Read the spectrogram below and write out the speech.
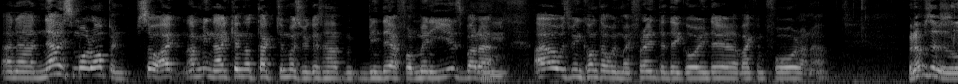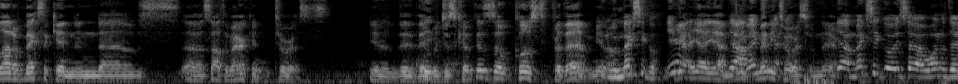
and uh, now it's more open. So I, I mean, I cannot talk too much because I have been there for many years. But uh, Mhm. I always been in contact with my friend that they go in there back and forth. And uh, When I was there, there was a lot of Mexican and uh, uh, South American tourists. You know, they, they would just come because it's so close for them. You know, with Mexico, yeah, yeah, yeah, yeah. Many, Mexico- many tourists from there. Yeah, Mexico is uh, one of the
